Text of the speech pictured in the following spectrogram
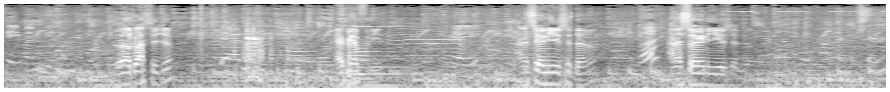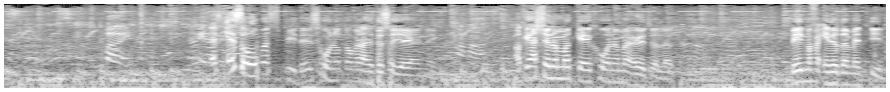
je? 17. Welke klas zit je? Derde. Heb je een vriend? Nee. En dan zou je niet hier zitten, no? Wat? En dan zou je niet hier zitten. Weet Het is open speed, het is gewoon een conversatie tussen jij en ik. Aha. Oké, als je naar me kijkt, gewoon naar mijn uiterlijk. Reed me van 1 tot en met 10.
